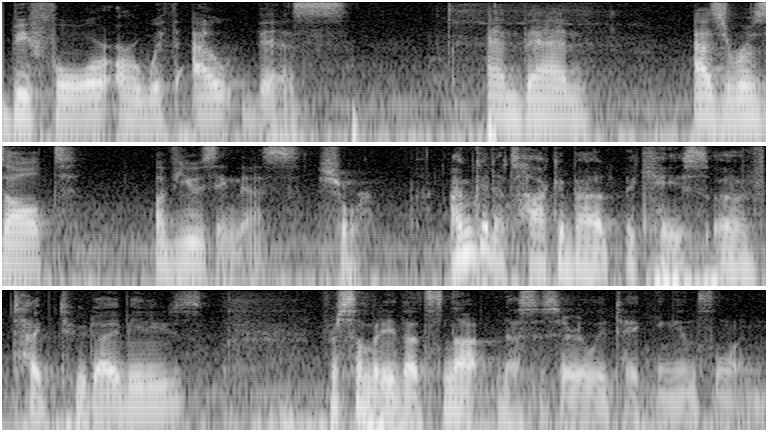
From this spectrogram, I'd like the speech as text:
before or without this and then as a result of using this? Sure. I'm going to talk about a case of type 2 diabetes for somebody that's not necessarily taking insulin.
